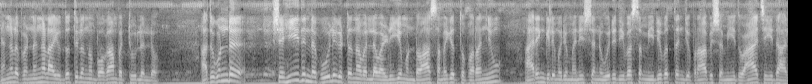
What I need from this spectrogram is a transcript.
ഞങ്ങൾ പെണ്ണുങ്ങളായി യുദ്ധത്തിലൊന്നും പോകാൻ പറ്റൂലല്ലോ. അതുകൊണ്ട് ഷഹീദിന്റെ കൂലി കിട്ടുന്ന വല്ല വഴിയുമുണ്ടോ? ആ സമയത്ത് പറഞ്ഞു ആരെങ്കിലും ഒരു മനുഷ്യൻ ഒരു ദിവസം ഇരുപത്തഞ്ച് പ്രാവശ്യം ഈ ദുആ ചെയ്താൽ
